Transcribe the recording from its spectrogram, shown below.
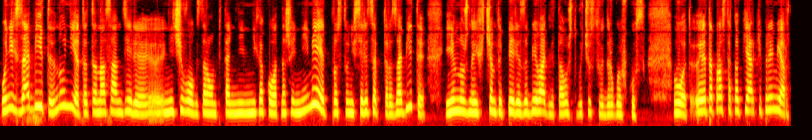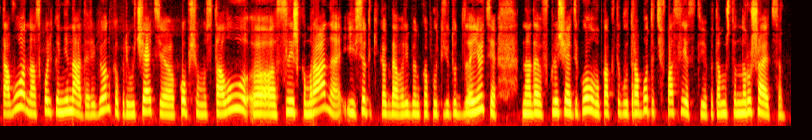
у них забиты. Ну нет, это на самом деле э, ничего к здоровому питанию никакого отношения не имеет. Просто у них все рецепторы забиты, и им нужно их чем-то перезабивать для того, чтобы чувствовать другой вкус. Вот. Это просто как яркий пример того, насколько не надо ребенка приучать э, к общему столу э, слишком рано. И все-таки, когда вы ребенку какую-то еду даете, надо включать голову, как это будет работать впоследствии, потому что нарушается а,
